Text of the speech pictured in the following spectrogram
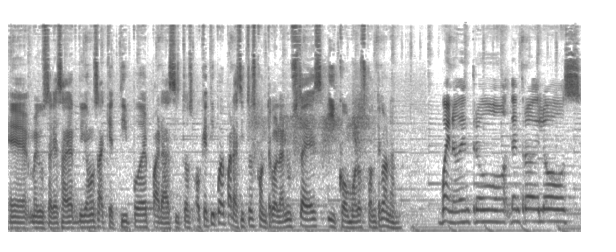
Eh, me gustaría saber, digamos, a qué tipo de parásitos o qué tipo de parásitos controlan ustedes y cómo los controlan. Bueno, dentro, dentro de los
